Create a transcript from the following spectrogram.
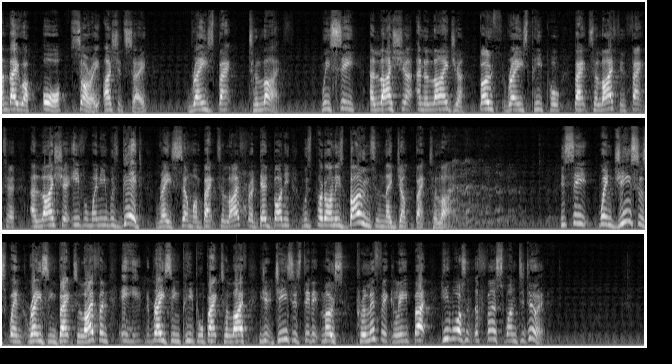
And they were, or, sorry, I should say, raised back to life. We see Elisha and Elijah both raise people back to life. In fact, uh, Elisha, even when he was dead, raised someone back to life, for a dead body was put on his bones and they jumped back to life. You see, when Jesus went raising back to life and he, raising people back to life, Jesus did it most prolifically, but he wasn't the first one to do it.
